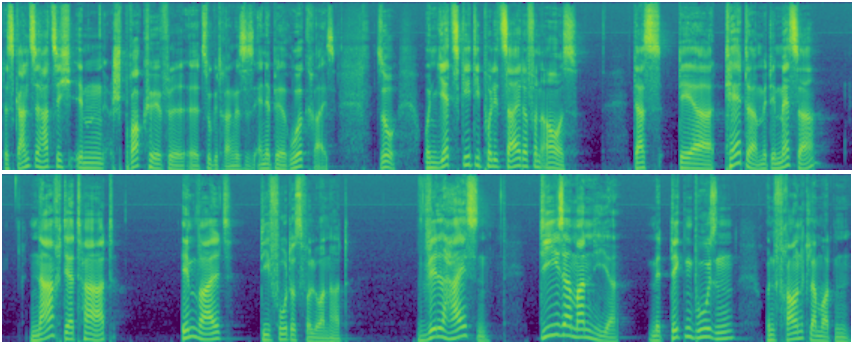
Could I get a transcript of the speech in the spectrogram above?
Das Ganze hat sich im Sprockhöfel äh, zugetragen, das ist Ennepe-Ruhr-Kreis. So, und jetzt geht die Polizei davon aus, dass der Täter mit dem Messer nach der Tat im Wald die Fotos verloren hat. Will heißen, dieser Mann hier mit dicken Busen und Frauenklamotten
